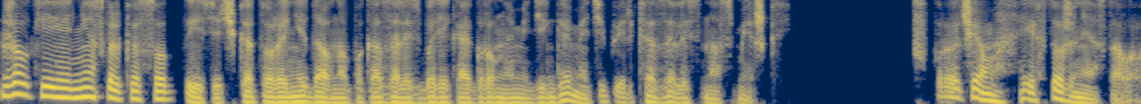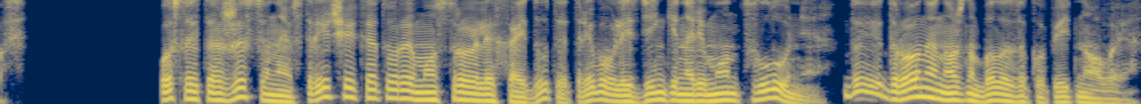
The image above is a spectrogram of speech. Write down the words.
Жалкие несколько сот тысяч, которые недавно показались бы Рика огромными деньгами, теперь казались насмешкой. Впрочем, их тоже не оставалось. После торжественной встречи, которую мы устроили хайдуты, требовались деньги на ремонт Луни, да и дроны нужно было закупить новые,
